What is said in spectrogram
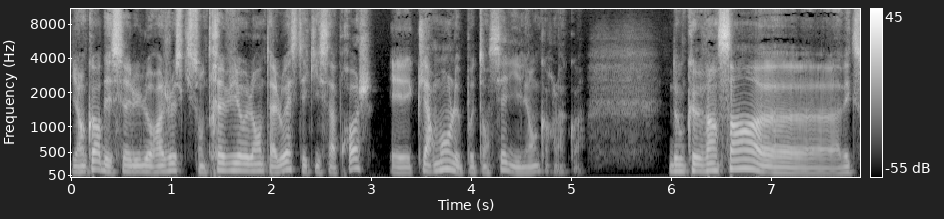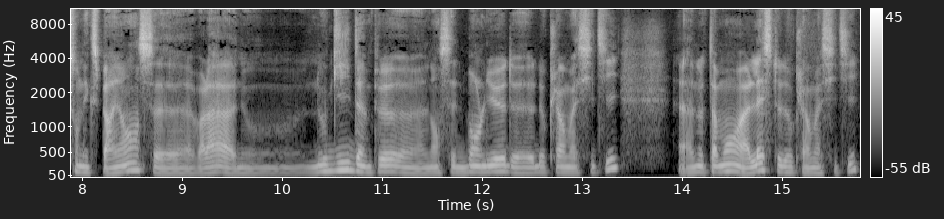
il y a encore des cellules orageuses qui sont très violentes à l'ouest et qui s'approchent. Et clairement, le potentiel, il est encore là, quoi. Donc euh, Vincent, avec son expérience, voilà, nous, nous guide un peu dans cette banlieue d'Oklahoma City, notamment à l'est d'Oklahoma City.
